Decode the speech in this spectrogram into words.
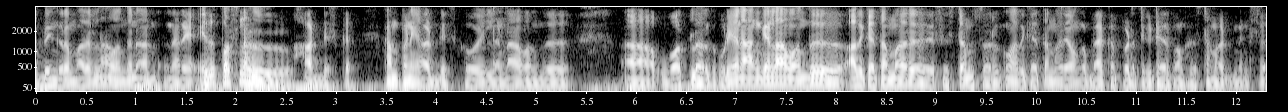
அப்படிங்கிற மாதிரிலாம் வந்து நான் நிறைய இது personal hard disk company hard டிஸ்க்கோ இல்லைன்னா வந்து ஒர்க்கில் இருக்கக்கூடிய. ஏன்னா அங்கெல்லாம் வந்து அதுக்கேற்ற மாதிரி சிஸ்டம்ஸ் இருக்கும். அதுக்கேற்ற மாதிரி அவங்க பேக்கப் எடுத்துக்கிட்டே இருப்பாங்க சிஸ்டம் அட்மின்ஸு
